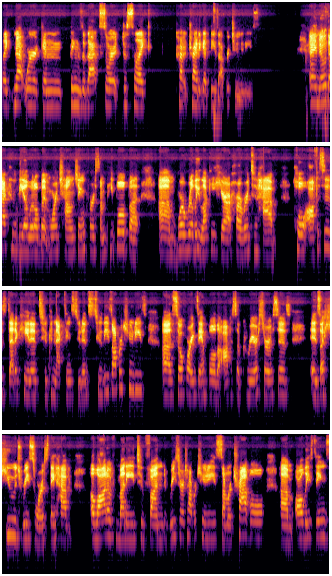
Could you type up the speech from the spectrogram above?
like network and things of that sort just to like try, try to get these opportunities And I know that can be a little bit more challenging for some people, but um, we're really lucky here at Harvard to have whole offices dedicated to connecting students to these opportunities. Uh, so, for example, the Office of Career Services is a huge resource. They have a lot of money to fund research opportunities, summer travel, um, all these things,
